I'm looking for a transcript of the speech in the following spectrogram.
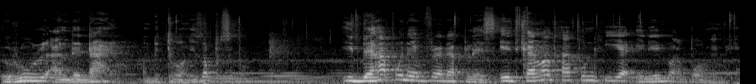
rule and die on the throne? It's not possible. It may happen every other place. It cannot happen here in Enuapomeme.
